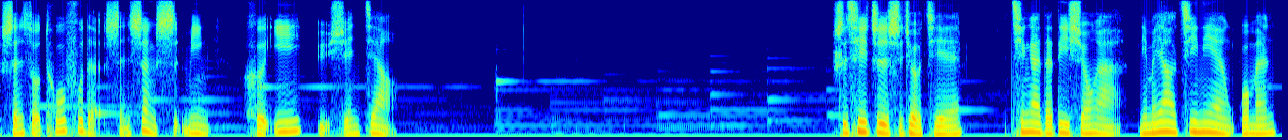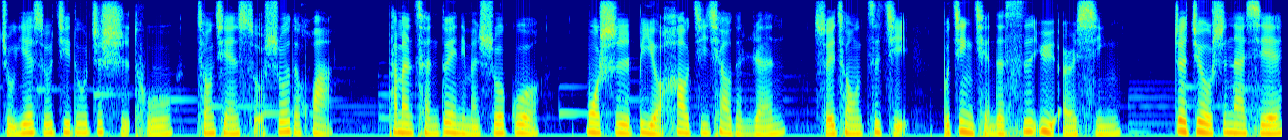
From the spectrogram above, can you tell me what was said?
神所托付的神圣使命，合一与宣教。十七至十九节，亲爱的弟兄啊，你们要纪念我们主耶稣基督之使徒从前所说的话，他们曾对你们说过：末世必有好机巧的人，随从自己。不敬虔的私欲而行，这就是那些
